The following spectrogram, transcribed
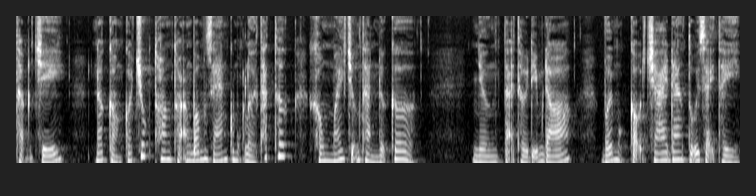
Thậm chí, nó còn có chút thoang thoảng bóng dáng của một lời thách thức không mấy trưởng thành nữa cơ. Nhưng tại thời điểm đó, với một cậu trai đang tuổi dậy thì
